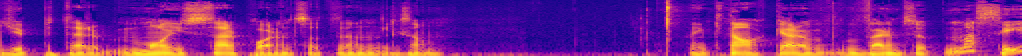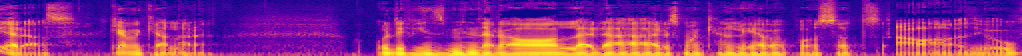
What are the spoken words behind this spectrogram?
Jupiter mojsar på den så att den liksom den knakar och värms upp, masseras kan vi kalla det. Och det finns mineraler där som man kan leva på så att, ja, jo,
